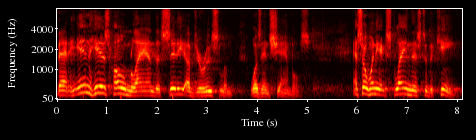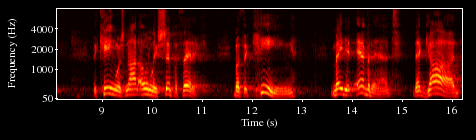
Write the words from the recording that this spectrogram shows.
that in his homeland, the city of Jerusalem was in shambles. And so when he explained this to the king, the king was not only sympathetic, but the king made it evident that God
